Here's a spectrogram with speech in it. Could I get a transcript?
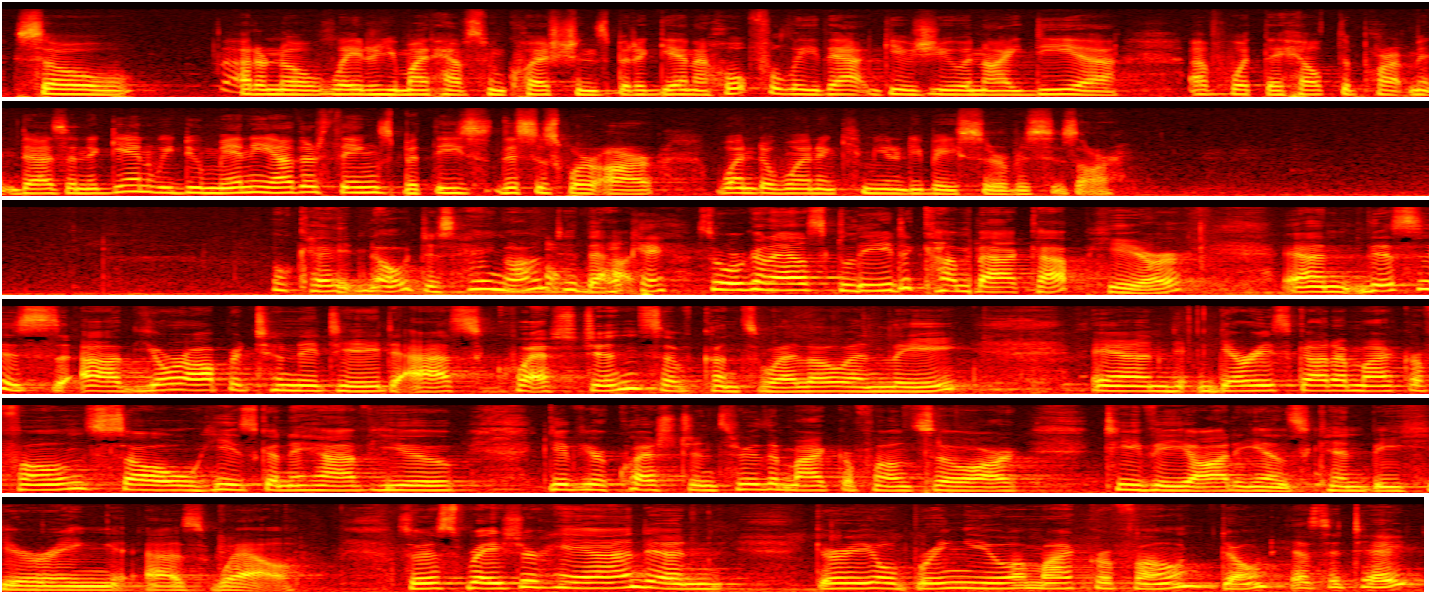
So, I don't know, later you might have some questions, but again, hopefully that gives you an idea of what the health department does. And again, we do many other things, but these, this is where our one-to-one and community-based services are. Okay, no, just hang on to that. okay. So we're going to ask Lee to come back up here. And this is uh, your opportunity to ask questions of Consuelo and Lee. And Gary's got a microphone, so he's going to have you give your question through the microphone so our TV audience can be hearing as well. So just raise your hand and Gary will bring you a microphone. Don't hesitate.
